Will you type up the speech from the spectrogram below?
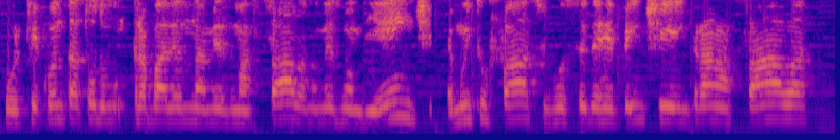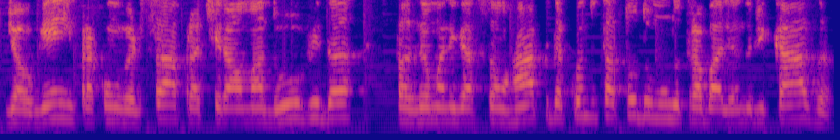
Porque quando está todo mundo trabalhando na mesma sala, no mesmo ambiente, é muito fácil você de repente entrar na sala de alguém para conversar, para tirar uma dúvida, fazer uma ligação rápida. Quando está todo mundo trabalhando de casa,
